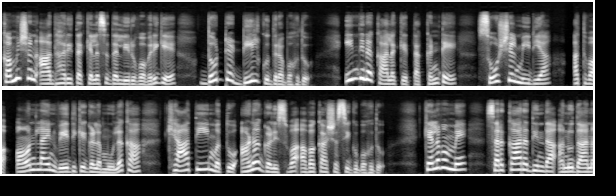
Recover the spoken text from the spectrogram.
ಕಮಿಷನ್ ಆಧಾರಿತ ಕೆಲಸದಲ್ಲಿರುವವರಿಗೆ ದೊಡ್ಡ ಡೀಲ್ ಕುದುರಬಹುದು. ಇಂದಿನ ಕಾಲಕ್ಕೆ ತಕ್ಕಂತೆ ಸೋಷಿಯಲ್ ಮೀಡಿಯಾ ಅಥವಾ ಆನ್ಲೈನ್ ವೇದಿಕೆಗಳ ಮೂಲಕ ಖ್ಯಾತಿ ಮತ್ತು ಹಣ ಗಳಿಸುವ ಅವಕಾಶ ಸಿಗಬಹುದು. ಕೆಲವೊಮ್ಮೆ ಸರ್ಕಾರದಿಂದ ಅನುದಾನ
